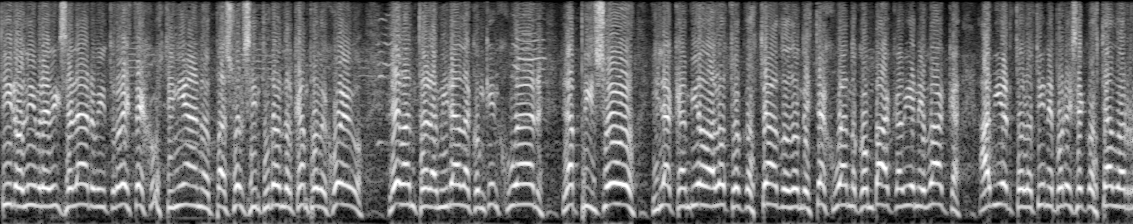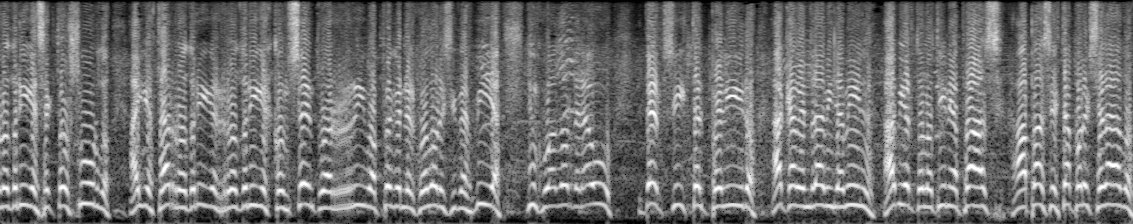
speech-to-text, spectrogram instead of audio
Tiro libre, dice el árbitro. Este es Justiniano. Pasó el cinturón del campo de juego. Levanta la mirada con quién jugar. La pisó y la cambió al otro costado donde está jugando con Vaca. Viene Vaca. Abierto lo tiene por ese costado a Rodríguez, sector zurdo. Ahí está Rodríguez. Rodríguez con centro arriba. Pega en el jugador y se desvía de un jugador de la U. Persiste el peligro. Acá vendrá Villamil. Abierto lo tiene a Paz. A Paz está por ese lado.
